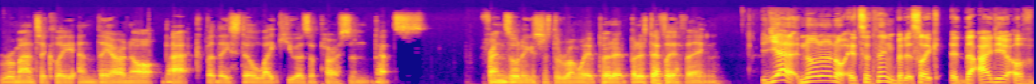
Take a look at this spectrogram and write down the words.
romantically and they are not back, but they still like you as a person, that's friend zoning is just the wrong way to put it, but it's definitely a thing. Yeah, no, no, no. It's a thing, but it's like the idea of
